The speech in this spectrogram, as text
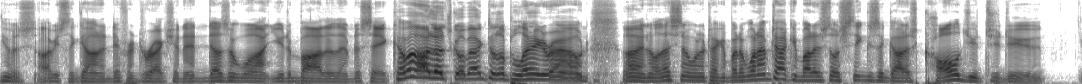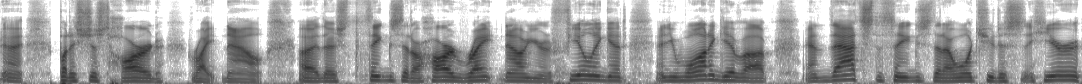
who's obviously gone a different direction and doesn't want you to bother them to say, come on, let's go back to the playground. Uh, no, that's not what I'm talking about. What I'm talking about is those things that God has called you to do. Uh, but it's just hard right now. Uh, there's things that are hard right now. You're feeling it and you want to give up. And that's the things that I want you to hear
